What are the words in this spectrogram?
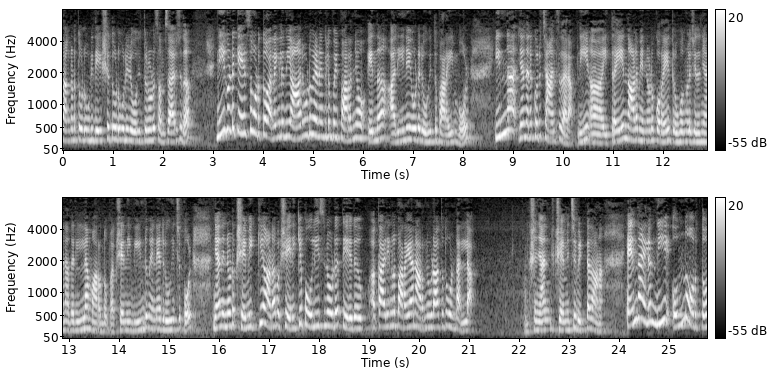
സങ്കടത്തോടു കൂടി ദേഷ്യത്തോടു കൂടി രോഹിത്തിനോട് സംസാരിച്ചത്. നീ കൊണ്ട് കേസ് കൊടുത്തോ? അല്ലെങ്കിൽ നീ ആരോട് വേണമെങ്കിലും പോയി പറഞ്ഞോ എന്ന് അലീനയോട് രോഹിത് പറയുമ്പോൾ ഇന്ന് ഞാൻ നിനക്കൊരു ചാൻസ് തരാം. നീ ഇത്രയും നാളും എന്നോട് കുറേ ദ്രോഹങ്ങൾ ചെയ്തു. ഞാൻ അതെല്ലാം മറന്നു. പക്ഷേ നീ വീണ്ടും എന്നെ ദ്രോഹിച്ചപ്പോൾ ഞാൻ നിന്നോട് ക്ഷമിക്കുകയാണ്. പക്ഷെ എനിക്ക് പോലീസിനോട് കാര്യങ്ങൾ പറയാൻ അറിഞ്ഞുകൂടാത്തത് കൊണ്ടല്ല. പക്ഷെ ഞാൻ ക്ഷമിച്ച് വിട്ടതാണ്. എന്തായാലും നീ ഒന്ന് ഓർത്തോ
